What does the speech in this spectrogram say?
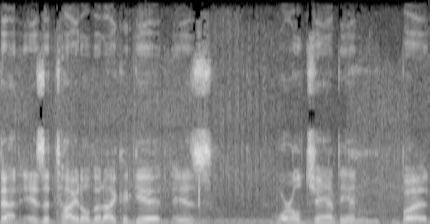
that is a title that I could get is world champion, but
